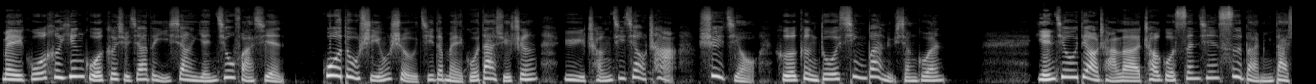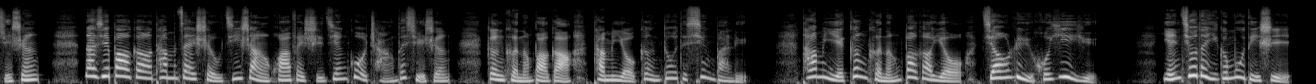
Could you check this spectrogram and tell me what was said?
美国和英国科学家的一项研究发现，过度使用手机的美国大学生与成绩较差、酗酒和更多性伴侣相关。研究调查了超过三千四百名大学生，那些报告他们在手机上花费时间过长的学生，更可能报告他们有更多的性伴侣，他们也更可能报告有焦虑或抑郁。研究的一个目的是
